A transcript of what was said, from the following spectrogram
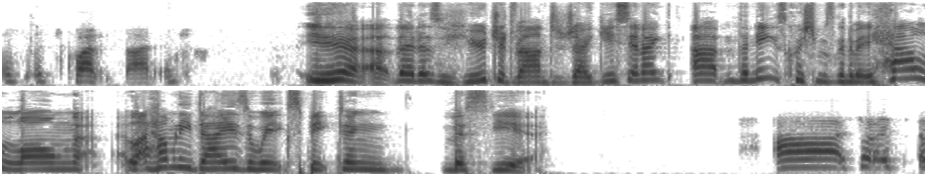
it's, it's quite exciting. Yeah, that is a huge advantage, I guess. And I, uh, the next question was going to be how long, like how many days are we expecting this year? Uh, so it's, uh,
